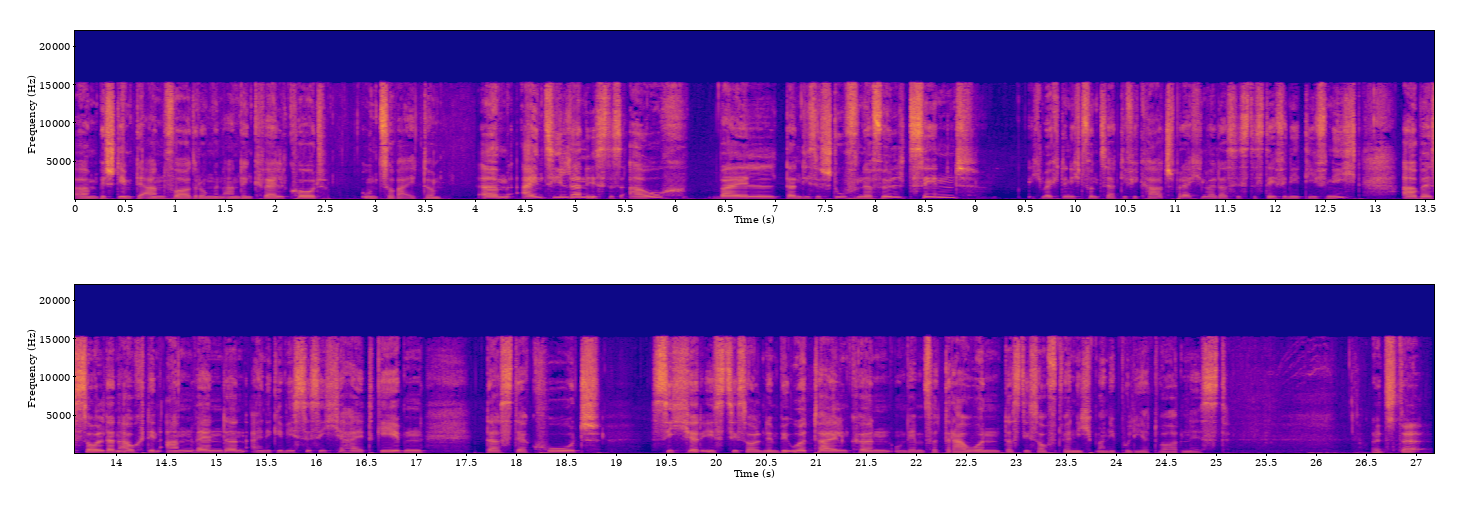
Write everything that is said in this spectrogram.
ähm, bestimmte Anforderungen an den Quellcode und so weiter. Ähm, ein Ziel dann ist es auch, weil dann diese Stufen erfüllt sind. Ich möchte nicht von Zertifikat sprechen, weil das ist es definitiv nicht, aber es soll dann auch den Anwendern eine gewisse Sicherheit geben, dass der Code sicher ist. Sie sollen den beurteilen können und eben vertrauen, dass die Software nicht manipuliert worden ist. Jetzt der,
